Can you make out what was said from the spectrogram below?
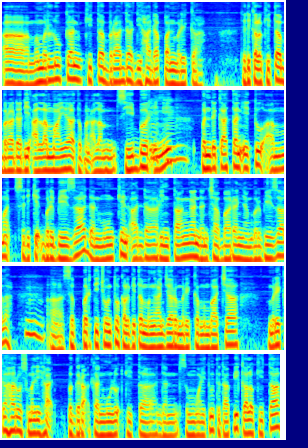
uh, memerlukan kita berada di hadapan mereka. Jadi kalau kita berada di alam maya ataupun alam siber mm-hmm. ini, pendekatan itu amat sedikit berbeza dan mungkin ada rintangan dan cabaran yang berbeza lah. Mm. Uh, seperti contoh kalau kita mengajar mereka membaca, mereka harus melihat pergerakan mulut kita dan semua itu. Tetapi kalau kita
